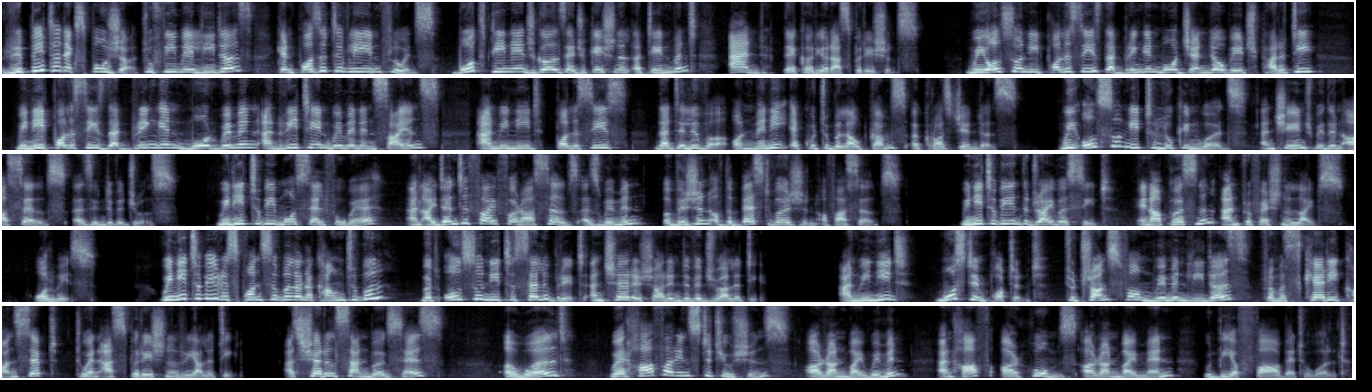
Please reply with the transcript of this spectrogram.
Repeated exposure to female leaders can positively influence both teenage girls' educational attainment and their career aspirations. We also need policies that bring in more gender wage parity. We need policies that bring in more women and retain women in science. And we need policies that deliver on many equitable outcomes across genders. We also need to look inwards and change within ourselves as individuals. We need to be more self aware and identify for ourselves as women a vision of the best version of ourselves. We need to be in the driver's seat in our personal and professional lives, always. We need to be responsible and accountable, but also need to celebrate and cherish our individuality. And we need, most important, to transform women leaders from a scary concept to an aspirational reality. As Sheryl Sandberg says, a world where half our institutions are run by women and half our homes are run by men would be a far better world.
